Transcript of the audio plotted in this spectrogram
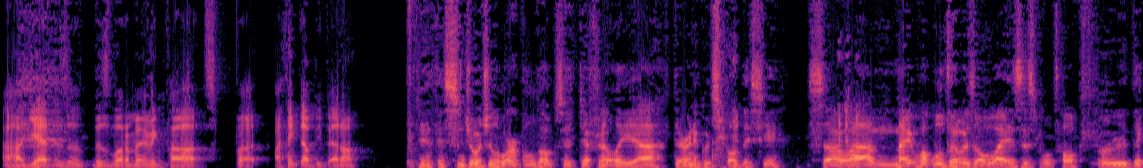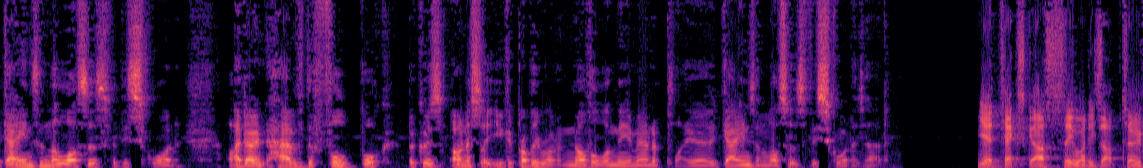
Uh, yeah, there's a there's a lot of moving parts, but I think they'll be better. Yeah, the St George Illawarra Bulldogs are definitely uh, they're in a good spot this year. So, um, mate, what we'll do as always is we'll talk through the gains and the losses for this squad. I don't have the full book because honestly, you could probably write a novel on the amount of player gains and losses this squad has had. Yeah, text Gus, see what he's up to.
